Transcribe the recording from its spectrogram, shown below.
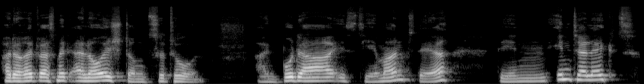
hat auch etwas mit Erleuchtung zu tun. Ein Buddha ist jemand, der den Intellekt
